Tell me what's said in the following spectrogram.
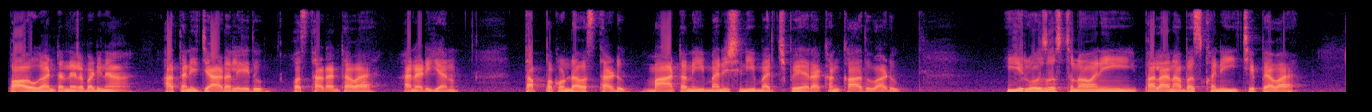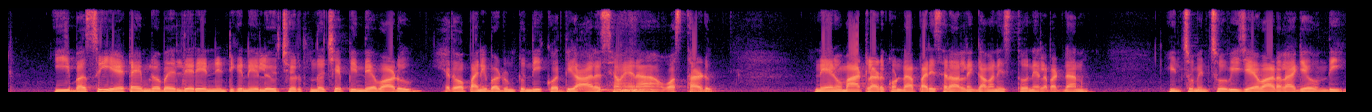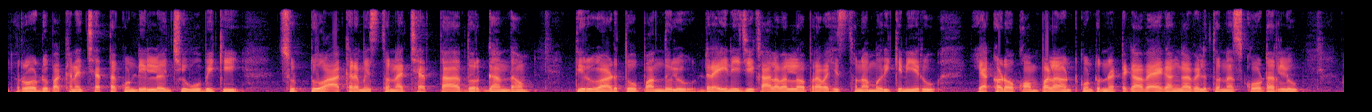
పావు గంట నిలబడిన అతని జాడ లేదు. వస్తాడంటావా? అని అడిగాను. తప్పకుండా వస్తాడు. మాటని మనిషిని మర్చిపోయే రకం కాదు వాడు. ఈ రోజు వస్తున్నామని ఫలానా బస్ కొని చెప్పావా? ఈ బస్సు ఏ టైంలో బయలుదేరి ఎన్నింటికి నెల్లూరు చేరుతుందో చెప్పిందే వాడు. ఏదో పనిబడి ఉంటుంది కొద్దిగా ఆలస్యమైనా వస్తాడు. నేను మాట్లాడకుండా పరిసరాలని గమనిస్తూ నిలబడ్డాను. ఇంచుమించు విజయవాడలాగే ఉంది. రోడ్డు పక్కన చెత్త కుండీల్లోంచి ఉబికి చుట్టూ ఆక్రమిస్తున్న చెత్త దుర్గంధం తిరుగాడుతూ పందులు డ్రైనేజీ కాలవల్లో ప్రవహిస్తున్న మురికి నీరు ఎక్కడో కొంపల అంటుకుంటున్నట్టుగా వేగంగా వెళుతున్న స్కూటర్లు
